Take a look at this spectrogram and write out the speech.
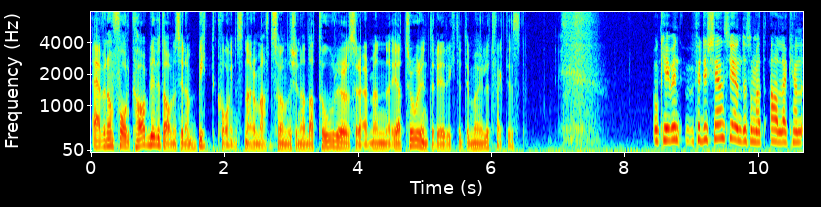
Även om folk har blivit av med sina bitcoins när de haft sönder sina datorer och sådär. Men jag tror inte det riktigt är möjligt faktiskt. Okej, men för det känns ju ändå som att alla kan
